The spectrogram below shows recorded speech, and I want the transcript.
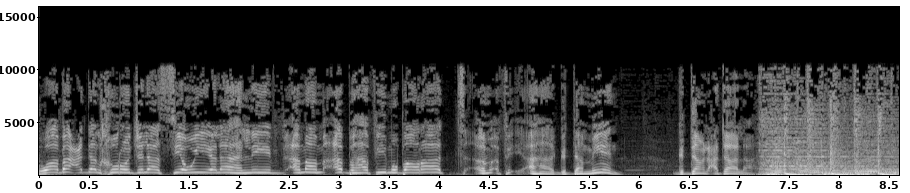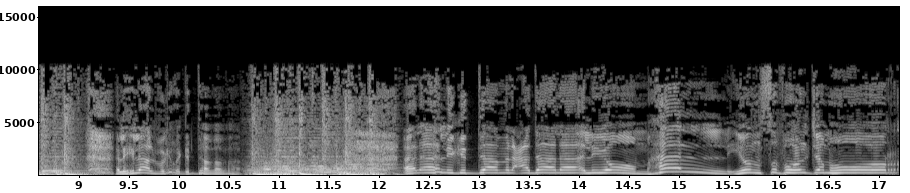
وبعد الخروج الآسيوية الأهلي أمام أبها في مباراة في آه قدام مين؟ قدام العدالة. الهلال بكرة قدام أبها. الأهلي قدام العدالة اليوم. هل ينصفه الجمهور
